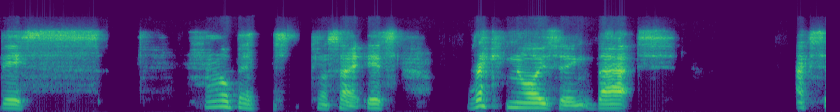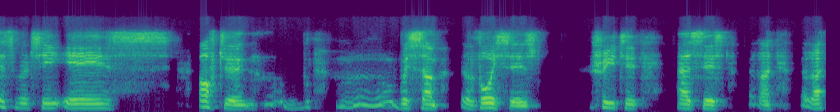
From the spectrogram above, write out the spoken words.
this how best can i say it? it's recognizing that accessibility is often with some voices treated as this like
